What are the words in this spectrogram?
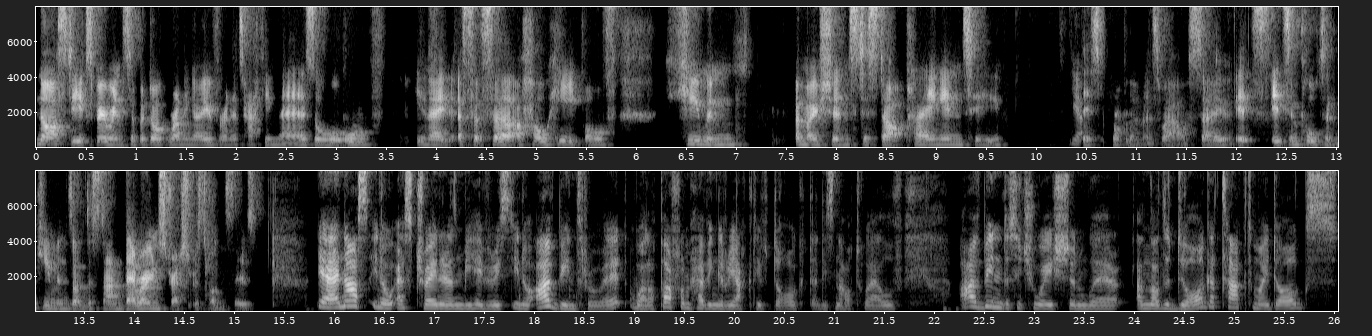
nasty experience of a dog running over and attacking theirs or, or you know for, for a whole heap of human emotions to start playing into yeah. this problem as well so it's it's important humans understand their own stress responses yeah, and as you know, as trainers and behaviorists, you know, I've been through it. Well, apart from having a reactive dog that is now twelve, I've been in the situation where another dog attacked my dogs,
